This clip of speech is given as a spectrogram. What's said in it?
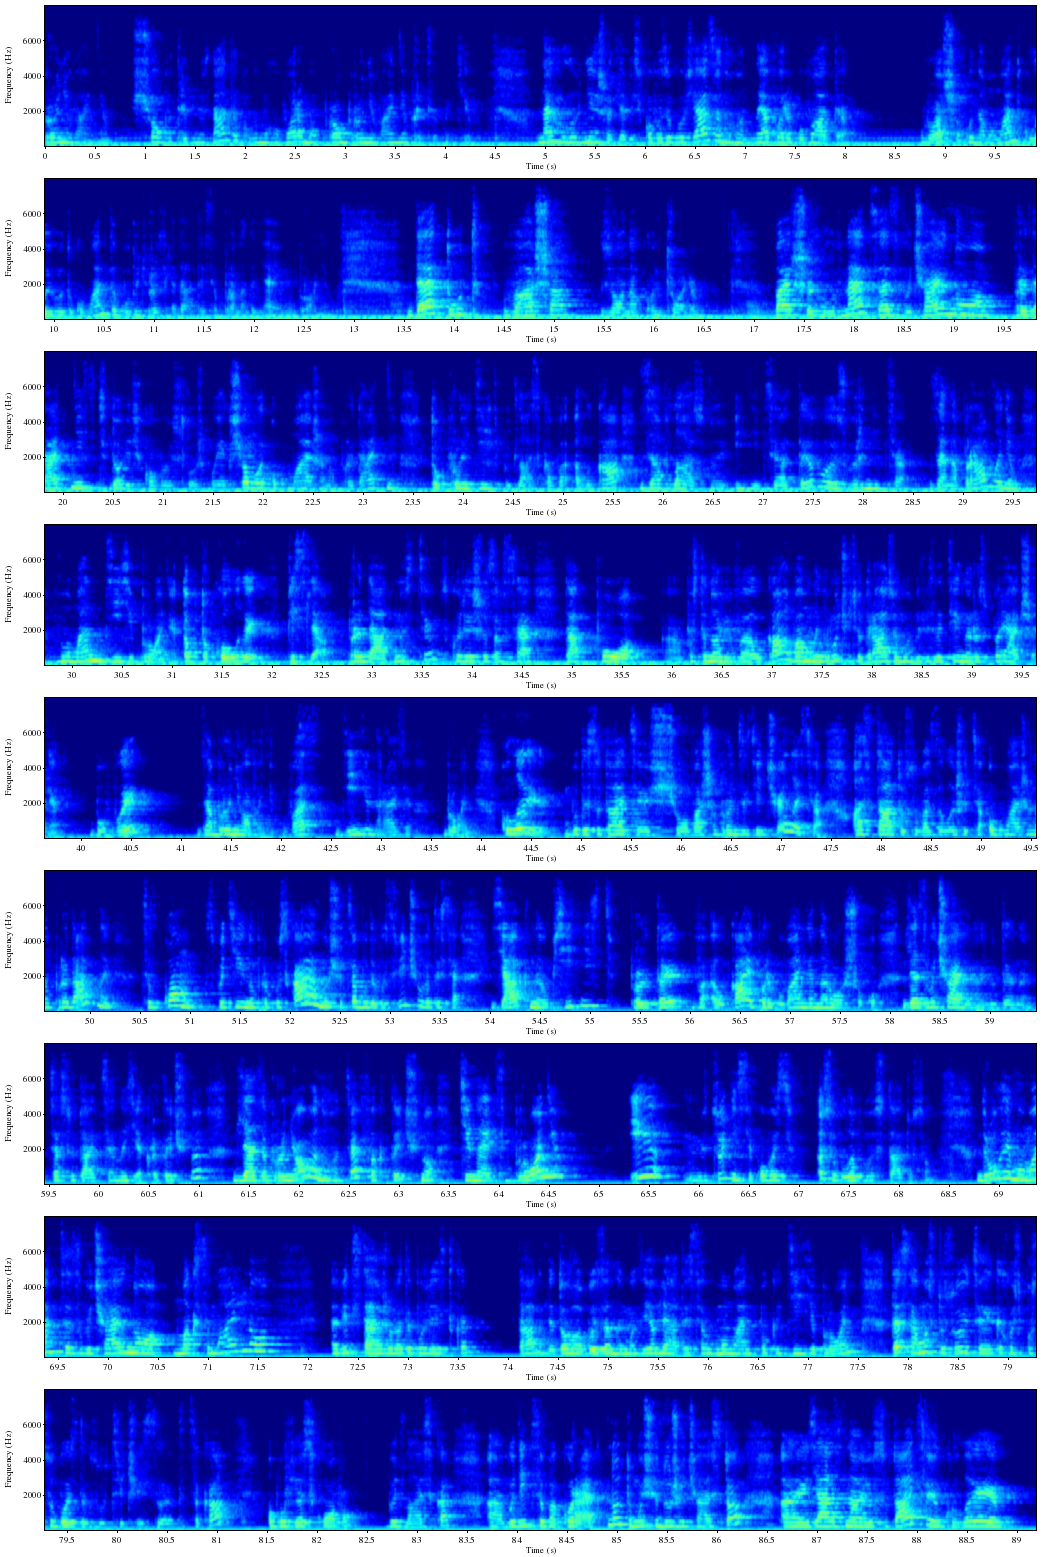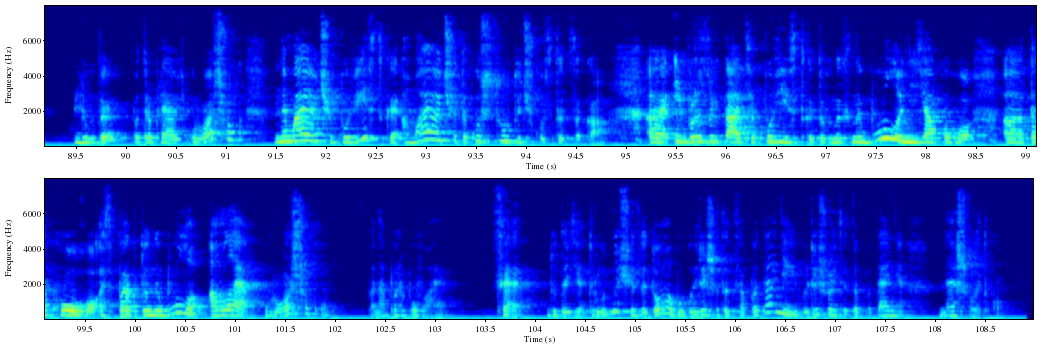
Бронювання. Що потрібно знати, коли ми говоримо про бронювання працівників? Найголовніше для військовозобов'язаного не перебувати у розшуку на момент, коли його документи будуть розглядатися про надання йому броні. Де тут ваша зона контролю? Перше головне це звичайно придатність до військової служби. Якщо ви обмежено придатні, то пройдіть, будь ласка, ВЛК за власною ініціативою. Зверніться за направленням в момент дії броні. Тобто, коли після придатності, скоріше за все, так по е, постанові ВЛК вам не вручать одразу мобілізаційне розпорядження, бо ви заброньовані. У вас діє наразі бронь. Коли буде ситуація, що ваша бронь закінчилася, а статус у вас залишиться обмежено придатний, цілком спокійно припускаємо, що це буде висвічуватися як необхідність пройти ВЛК і перебування на розшуку. Для звичайної людини ця ситуація не є критичною. Для заброньованого це фактично кінець броні і відсутність якогось особливого статусу. Другий момент це звичайно максимально відстежувати повістки. Так, для того, аби за ними з'являтися в момент, поки діє бронь. Те саме стосується якихось особистих зустрічей з ТЦК. Обов'язково, будь ласка, е, ведіть себе коректно, тому що дуже часто е, я знаю ситуацію, коли люди потрапляють у розшук, не маючи повістки, а маючи таку сутичку з ТЦК. Е, І в результаті повістки то в них не було ніякого такого аспекту не було, але у розшуку вона перебуває. Це додає труднощі для того, аби вирішити це питання, і вирішується це питання не швидко.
